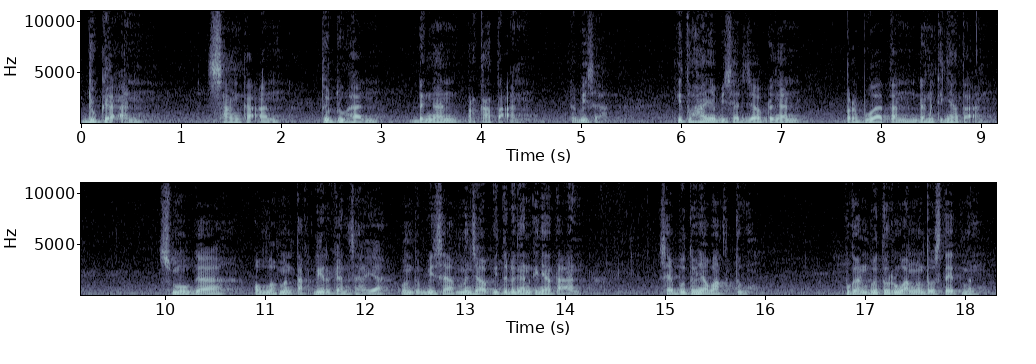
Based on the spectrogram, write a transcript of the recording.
dugaan, sangkaan, tuduhan dengan perkataan. Tidak bisa. Itu hanya bisa dijawab dengan perbuatan dan kenyataan. Semoga Allah mentakdirkan saya untuk bisa menjawab itu dengan kenyataan. Saya butuhnya waktu, bukan butuh ruang untuk statement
